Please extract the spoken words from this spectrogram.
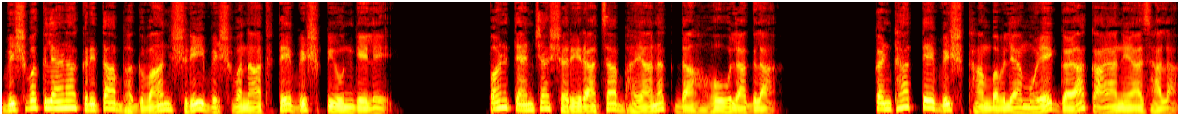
विश्वकल्याणाकरिता भगवान श्री विश्वनाथ ते विष पिऊन गेले. पण त्यांच्या शरीराचा भयानक दाह होऊ लागला. कंठात ते विष थांबवल्यामुळे गळा काळा निळा झाला.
